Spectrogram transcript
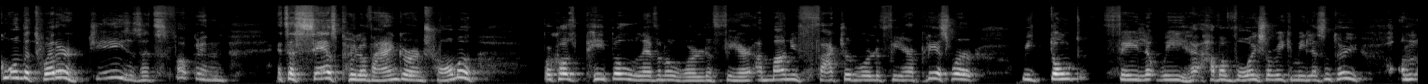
Go on the Twitter. Jesus, it's fucking it's a cesspool of anger and trauma because people live in a world of fear, a manufactured world of fear, a place where we don't feel that we have a voice or we can be listened to un-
